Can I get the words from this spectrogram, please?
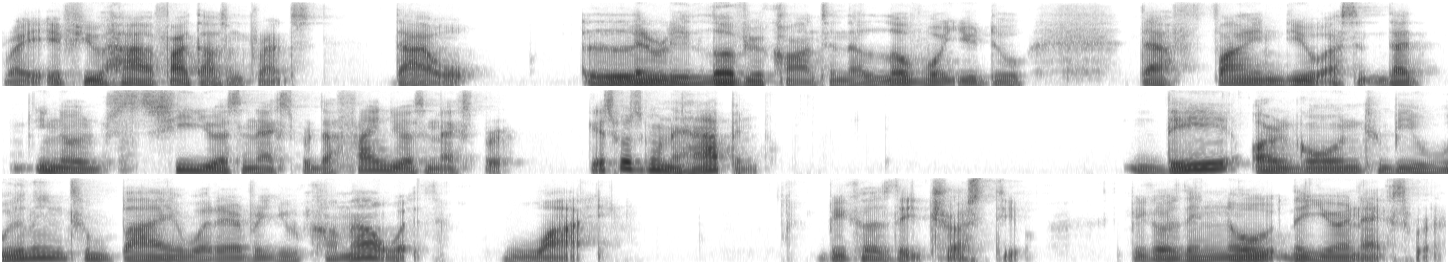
right? If you have 5,000 friends that literally love your content, that love what you do, that find you as that, you know, see you as an expert, that find you as an expert, guess what's going to happen? They are going to be willing to buy whatever you come out with. Why? Because they trust you, because they know that you're an expert.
